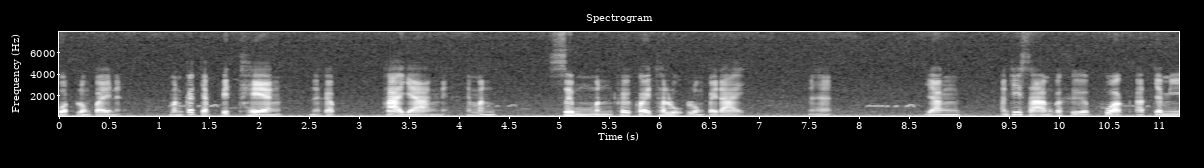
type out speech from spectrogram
กดลงไปเนี่ยมันก็จะปิดแทงนะครับผ้ายางเนี่ยให้มันซึมมันค่อยๆทะลุลงไปได้นะฮะอย่างอันที่สามก็คือพวกอาจจะมี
